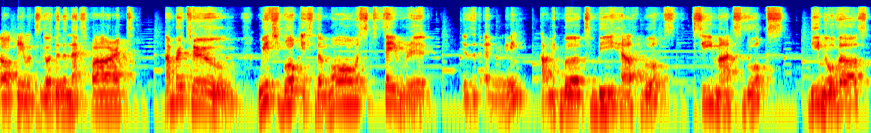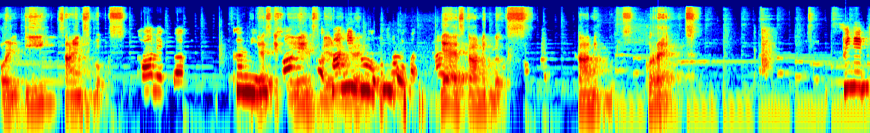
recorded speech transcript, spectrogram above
Okay, let's go to the next part. Number two. Which book is the most favorite? Is it A, comic books, B, health books, C, maths books, D, novels, or E, science books? Comic book. Comic. Yes, it is. Very Comic good. book. Yes, comic books. Comic books. Correct. Finish.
